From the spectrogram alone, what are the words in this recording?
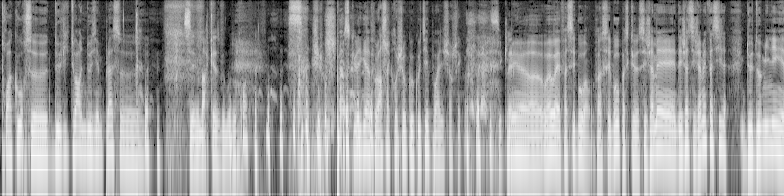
trois courses, euh, deux victoires, une deuxième place. c'est le Marquez de Moto 3. je pense que les gars, il va falloir s'accrocher au cocotier pour aller chercher. c'est clair. Mais ouais, ouais, enfin c'est beau. Hein. Enfin c'est beau parce que c'est jamais, déjà c'est jamais facile de dominer.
